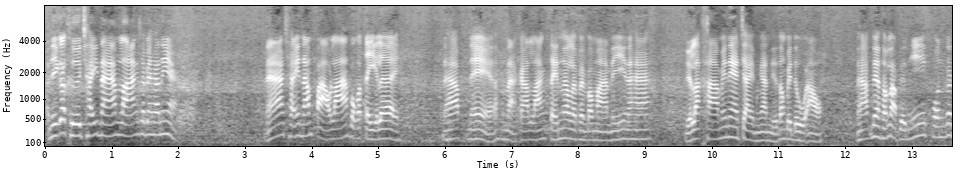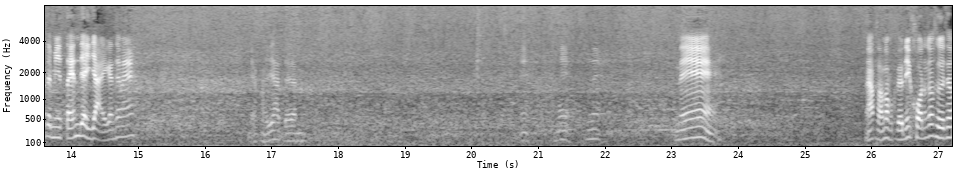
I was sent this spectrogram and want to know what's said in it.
อันนี้ก็คือใช้น้ำล้างใช่ไหมครับเนี่ย นะ ใช้น้ำเปล่าล้างปกติเลยนะครับนี่ลักษณะการล้างเต็นท์อะไรเป็นประมาณนี้นะฮะ เดี๋ยวราคาไม่แน่ใจเหมือนกัน เดี๋ยวต้องไปดูเอา นะครับเนี่ยสำหรับเดี๋ยวนี้คนก็จะมีเต็นท์ใหญ่ ๆ กันใช่ไหมเดี๋ยวขออนุญาตเดินนี่นี่นี่นี่นะครับสำหรับเดี๋ยวนี้คนก็คือถ้า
